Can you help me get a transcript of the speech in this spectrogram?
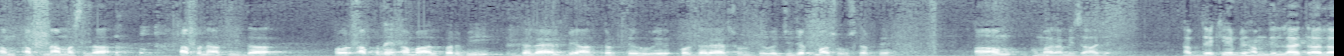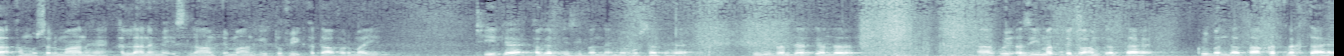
ہم اپنا مسئلہ اپنا عقیدہ اور اپنے اعمال پر بھی دلائل بیان کرتے ہوئے اور دلائل سنتے ہوئے جھجک محسوس کرتے ہیں۔ عام ہمارا مزاج ہے۔ اب دیکھیں بحمد اللہ تعالی ہم مسلمان ہیں۔ اللہ نے میں اسلام، ایمان کی توفیق عطا فرمائی۔ ٹھیک ہے، اگر کسی بندے میں وسعت ہے، کسی بندے کے اندر کوئی عظیمت پہ کام کرتا ہے، کوئی بندہ طاقت رکھتا ہے،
